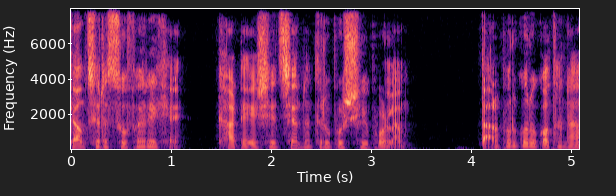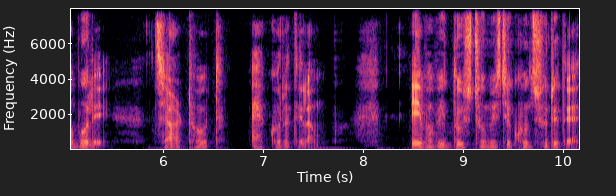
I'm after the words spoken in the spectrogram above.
গামছাটা সোফায় রেখে খাটে এসে জান্নাতের উপর শুয়ে পড়লাম। তারপর কোনো কথা না বলে চার ঠোঁট এক করে দিলাম। এভাবেই দুষ্টু মিষ্টি খুনছুটিতে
